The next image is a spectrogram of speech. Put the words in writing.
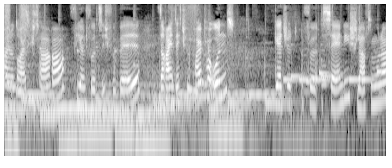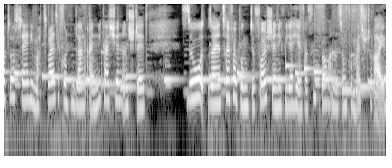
31 Tara, 44 für Bell, 63 für Piper und Gadget für Sandy, Schlafsimulator. Sandy macht 2 Sekunden lang ein Nickerchen und stellt so seine Trefferpunkte vollständig wieder her. Verfügbar Nutzung von Match 3.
